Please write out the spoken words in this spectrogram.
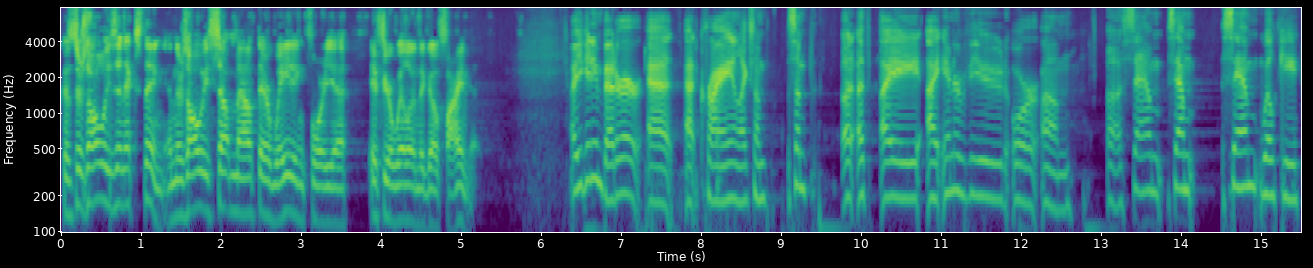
Because there's always the next thing, and there's always something out there waiting for you if you're willing to go find it. Are you getting better at at crying? Like some some uh, uh, I I interviewed or um uh Sam Sam Sam Wilkie.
